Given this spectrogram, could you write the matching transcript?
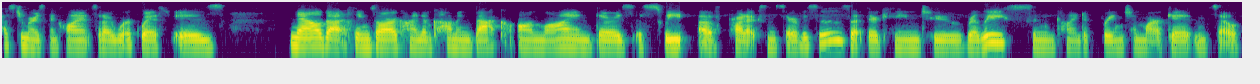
customers and clients that I work with is now that things are kind of coming back online, there's a suite of products and services that they're keen to release and kind of bring to market. And so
